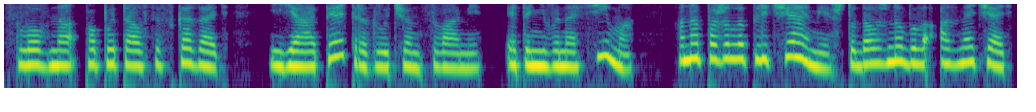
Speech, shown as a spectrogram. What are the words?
словно попытался сказать «Я опять разлучен с вами, это невыносимо». Она пожала плечами, что должно было означать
